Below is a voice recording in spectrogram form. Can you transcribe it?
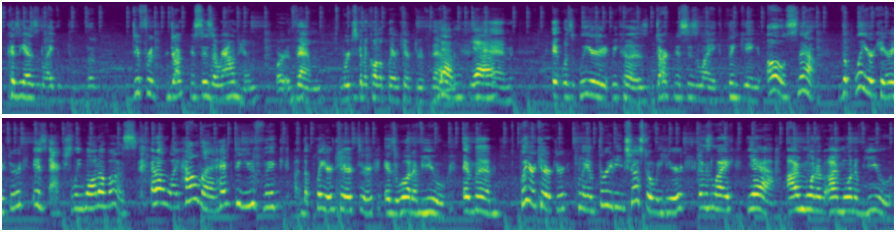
because he has like the different darknesses around him or them. We're just gonna call the player character them. Them, yeah. And it was weird because darkness is like thinking, "Oh snap." The player character is actually one of us. And I'm like, how the heck do you think the player character is one of you? And then player character playing 3D chess over here is like, yeah, I'm one of I'm one of you,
